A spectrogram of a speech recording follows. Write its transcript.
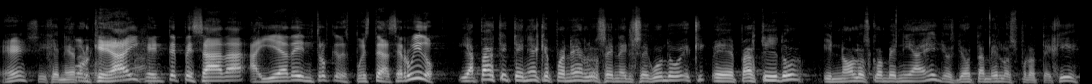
¿Eh? sí genera Porque hay gente pesada ahí adentro que después te hace ruido. Y aparte tenía que ponerlos en el segundo eh, partido y no los convenía a ellos, yo también los protegí.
